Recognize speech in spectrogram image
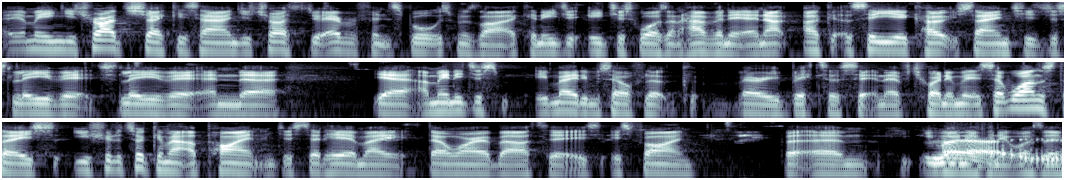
I mean, you tried to shake his hand, you tried to do everything sportsman's like, and he, he just wasn't having it. And I, I could see your coach saying to you, just leave it, just leave it. And uh, yeah, I mean, he just he made himself look very bitter sitting there for 20 minutes. At one stage, you should have took him out a pint and just said, "Here, mate, don't worry about it. It's, it's fine." But um, he wasn't having it, was he?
